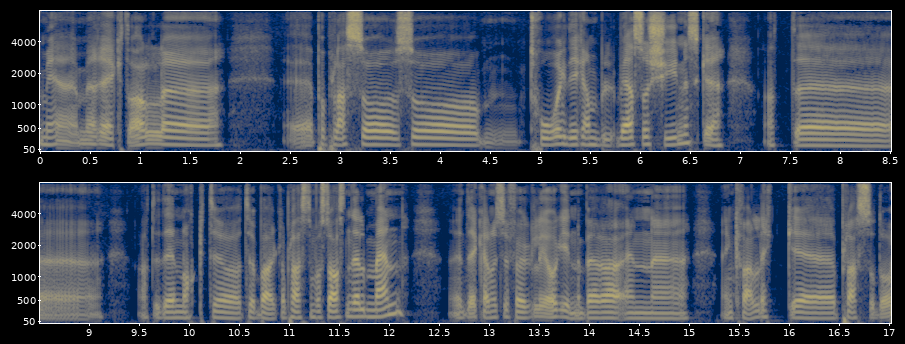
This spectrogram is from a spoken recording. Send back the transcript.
med, med Rekdal eh, eh, på plass, så, så tror jeg de kan være så kyniske at eh, At det er nok til å, til å berge plassen for en del. Men eh, det kan jo selvfølgelig òg innebære en, eh, en kvalikplass, og da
